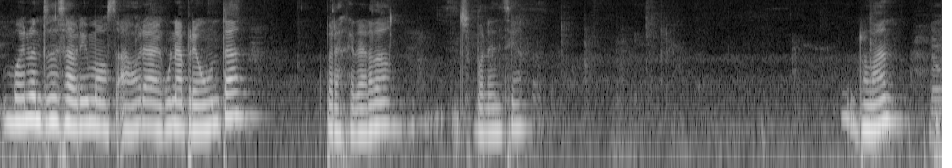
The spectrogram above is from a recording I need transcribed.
Bueno, entonces abrimos ahora alguna pregunta para Gerardo, su ponencia. Román. No,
